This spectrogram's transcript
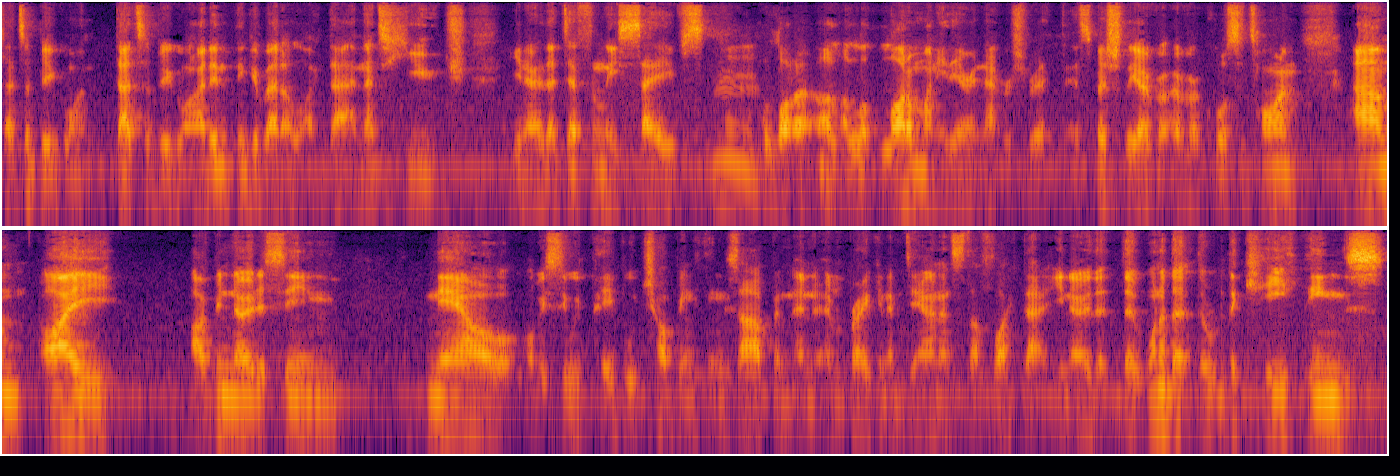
That's a big one. That's a big one. I didn't think about it like that, and that's huge. You know, that definitely saves mm. a lot of a, a, lot of money there in that respect, especially over over a course of time. Um, I I've been noticing now, obviously, with people chopping things up and, and, and breaking them down and stuff like that. You know, that, that one of the, the the key things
